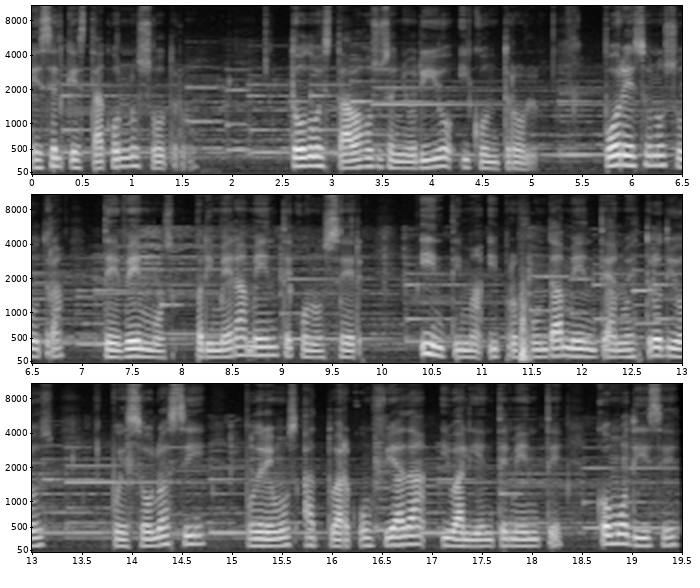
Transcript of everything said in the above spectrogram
es el que está con nosotros todo está bajo su señorío y control. Por eso nosotras debemos primeramente conocer íntima y profundamente a nuestro Dios, pues sólo así podremos actuar confiada y valientemente, como dice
